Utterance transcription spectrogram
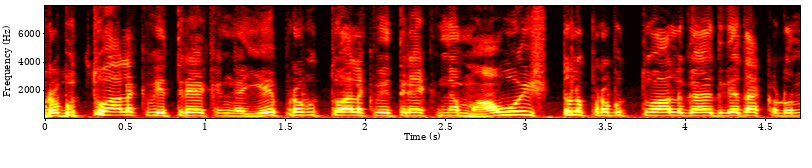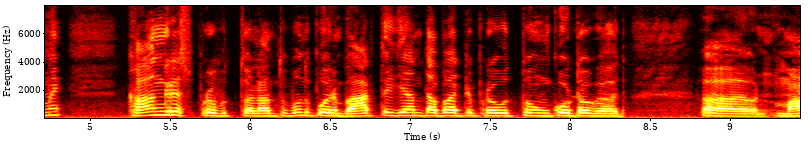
ప్రభుత్వాలకు వ్యతిరేకంగా ఏ ప్రభుత్వాలకు వ్యతిరేకంగా? మావోయిస్టుల ప్రభుత్వాలు కాదు కదా అక్కడ ఉన్నాయి. కాంగ్రెస్ ప్రభుత్వాలు అంతకుముందు పోయిన భారతీయ జనతా పార్టీ ప్రభుత్వం ఇంకోటో కాదు. మా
